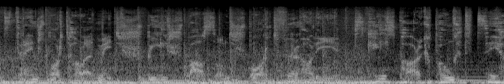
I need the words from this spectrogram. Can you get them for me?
Das Trennsporthalle mit Spiel, Spass und Sport für alle. Skillspark.ch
